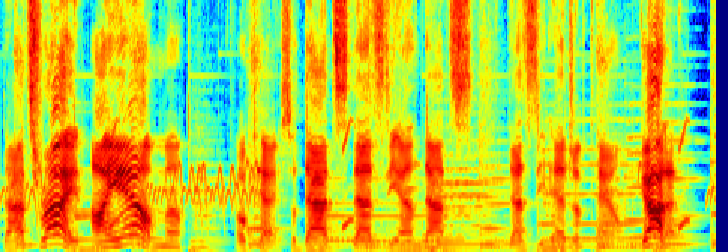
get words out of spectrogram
That's right, I am. Okay, so that's that's the end. That's that's the edge of town. Got it.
